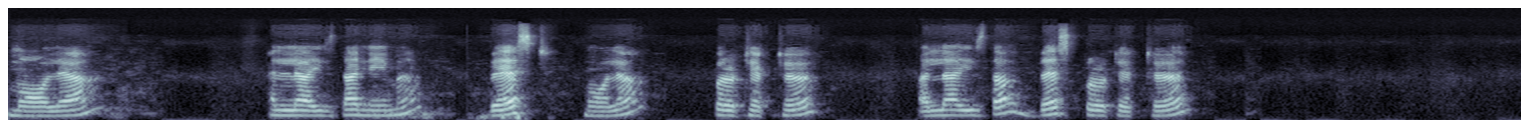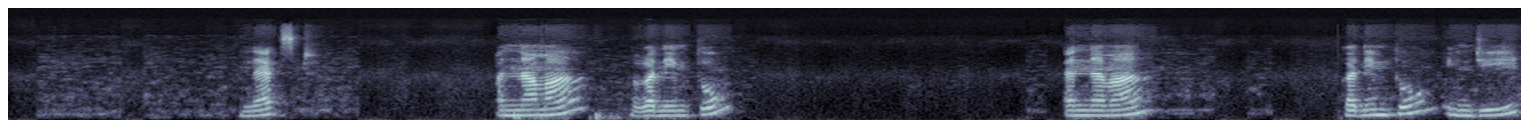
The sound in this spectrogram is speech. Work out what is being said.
Maula. Allah is the name, best Maula, protector. Allah is the best protector. Next, Annama Ghanimtum. Annama Ghanimtum, indeed,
